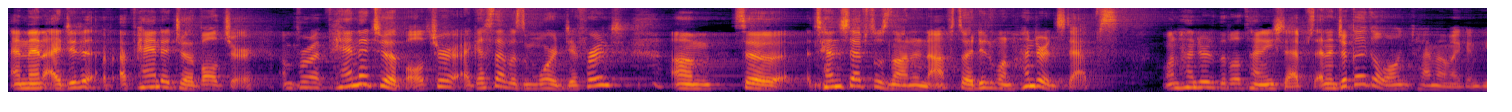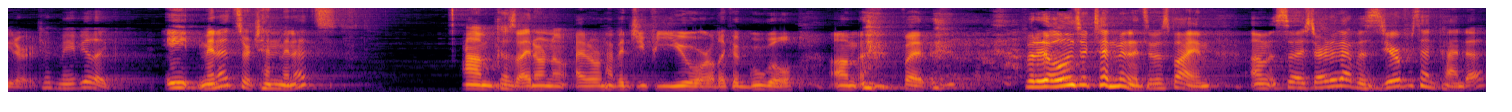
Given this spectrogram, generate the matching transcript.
And then I did a, a panda to a vulture. Um, from a panda to a vulture, I guess that was more different. Um, so 10 steps was not enough, so I did 100 steps. 100 little tiny steps. And it took like a long time on my computer. It took maybe like eight minutes or 10 minutes. Because um, I don't know, I don't have a GPU or like a Google. Um, but, but it only took 10 minutes, it was fine. Um, so I started out with 0% panda,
